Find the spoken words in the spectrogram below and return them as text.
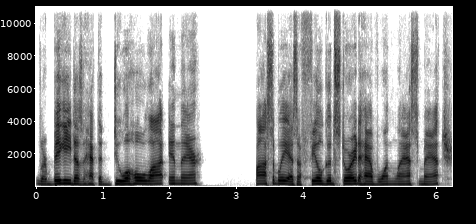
where Big E doesn't have to do a whole lot in there, possibly as a feel good story to have one last match.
